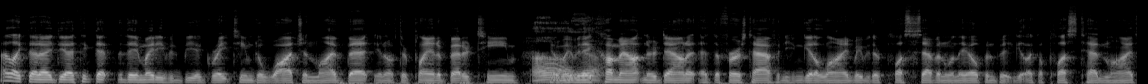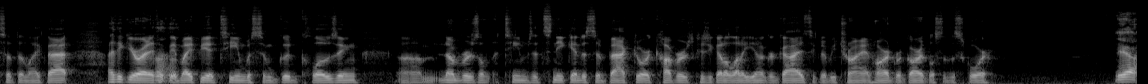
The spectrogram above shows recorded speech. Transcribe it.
I like that idea. I think that they might even be a great team to watch and live bet. You know, if they're playing a better team, you know, Ah, maybe yeah. they come out and they're down at, at the first half, and you can get a line. Maybe they're plus seven when they open, but you get like a plus ten live, something like that. I think you're right. I think Uh-huh. they might be a team with some good closing um, numbers. Teams that sneak into some backdoor covers because you got a lot of younger guys that are going to be trying hard regardless of the score. Yeah.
